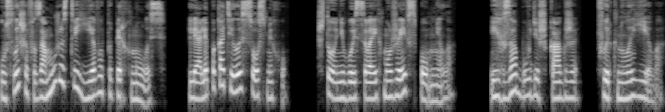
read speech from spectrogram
Услышав о замужестве, Ева поперхнулась. Ляля покатилась со смеху. Что, небось, своих мужей вспомнила? «Их забудешь, как же», — фыркнула Ева.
